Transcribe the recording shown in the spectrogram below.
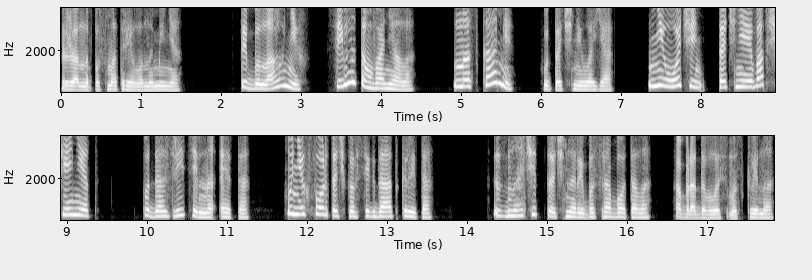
Жанна посмотрела на меня. Ты была у них? Сильно там воняло? Носками? Уточнила я. Не очень, точнее, вообще нет. Подозрительно это. У них форточка всегда открыта. Значит, точно рыба сработала, обрадовалась Москвина.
